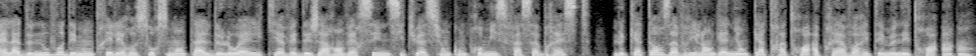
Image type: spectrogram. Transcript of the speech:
Elle a de nouveau démontré les ressources mentales de l'OL qui avait déjà renversé une situation compromise face à Brest, le 14 avril en gagnant 4 à 3 après avoir été mené 3 à 1.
